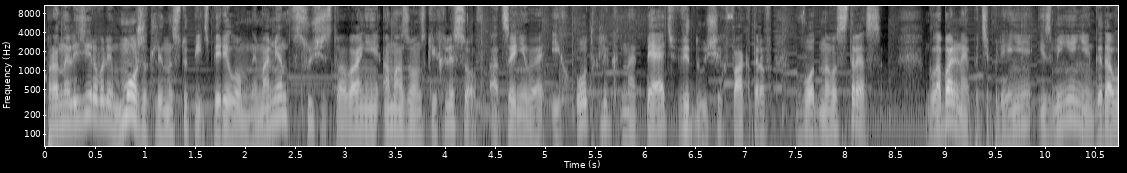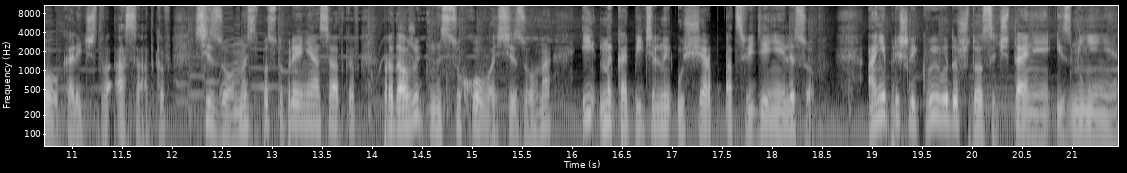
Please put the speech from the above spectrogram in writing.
проанализировали, может ли наступить переломный момент в существовании амазонских лесов, оценивая их отклик на пять ведущих факторов водного стресса. Глобальное потепление, изменение годового количества осадков, сезонность поступления осадков, продолжительность сухого сезона и накопительный ущерб от сведения лесов. Они пришли к выводу, что сочетание изменения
